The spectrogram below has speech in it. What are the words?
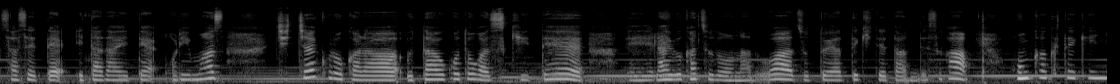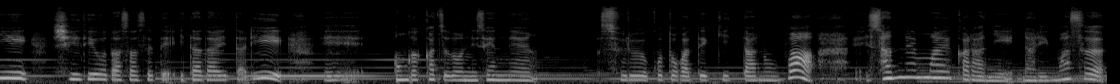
させていただいておりますちっちゃい頃から歌うことが好きで、えー、ライブ活動などはずっとやってきてたんですが本格的に CD を出させていただいたり、えー、音楽活動に専念することができたのは3年前からになります。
